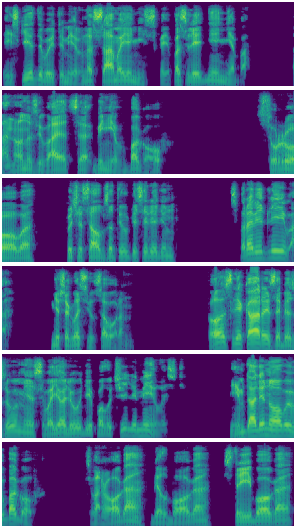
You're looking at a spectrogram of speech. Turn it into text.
и скидывают мир на самое низкое, последнее небо. Оно называется гнев богов. Сурово, — почесал в затылке Середин. Справедливо, — не согласился ворон. После кары за безумие свои люди получили милость. Им дали новых богов. Сварога, Белбога, Стрибога,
